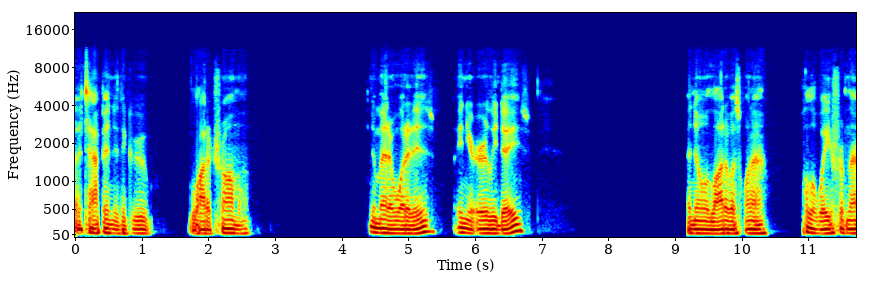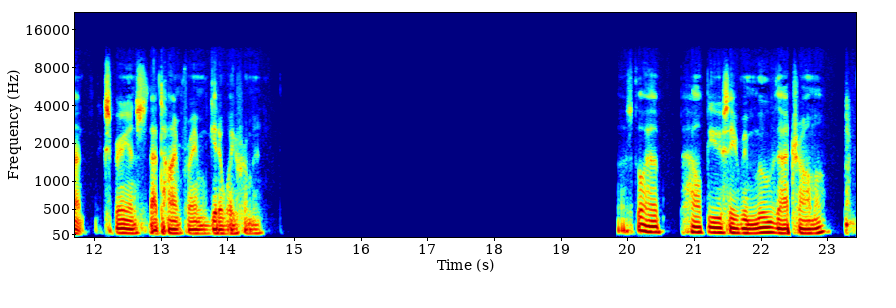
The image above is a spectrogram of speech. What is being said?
I tap into the group, a lot of trauma, no matter what it is, in your early days. I know a lot of us want to pull away from that experience, that time frame, get away from it. Let's go ahead help you say remove that trauma. And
